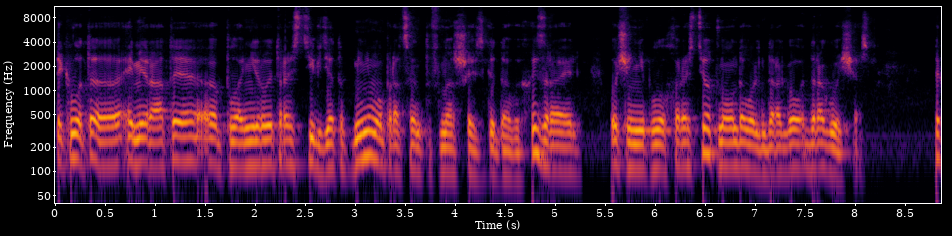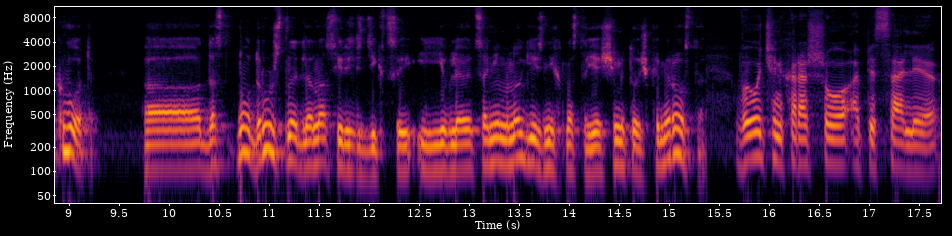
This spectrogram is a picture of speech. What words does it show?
Так вот, Эмираты планируют расти где-то минимум процентов на 6 годовых. Израиль очень неплохо растет, но он довольно дорогой, дорогой сейчас. Так вот, э, ну, дружественные для нас юрисдикции, и являются они, многие из них, настоящими точками роста. Вы очень хорошо описали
